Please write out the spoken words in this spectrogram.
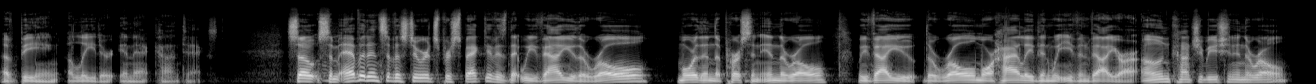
of being a leader in that context. So, some evidence of a steward's perspective is that we value the role more than the person in the role. We value the role more highly than we even value our own contribution in the role.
